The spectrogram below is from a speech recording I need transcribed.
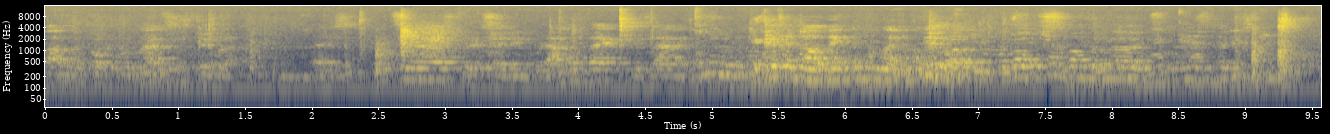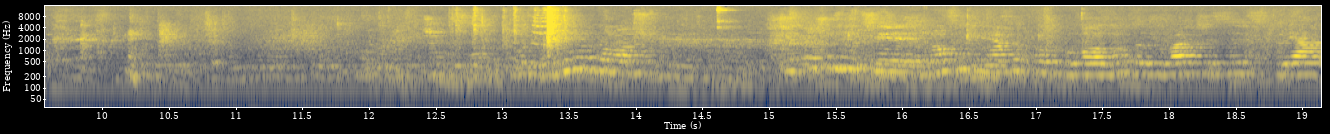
там, доколкото знаем, се стрима реституция, строи се един голям обект, издаден Какъв е този обект на проблема? Господин Йорданов, считаш ли, че носите някаква отговорност за това, че се спря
